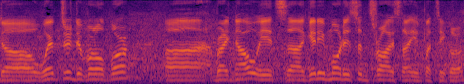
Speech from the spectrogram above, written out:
the Web3 developer right now it's getting more decentralized in particular.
